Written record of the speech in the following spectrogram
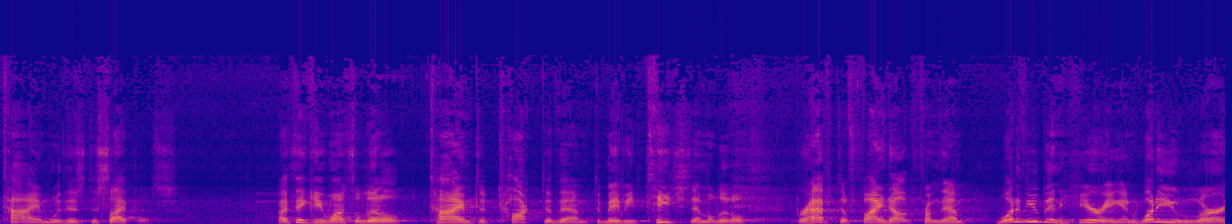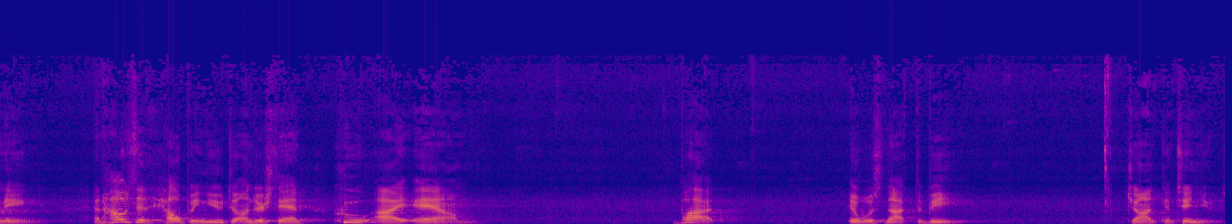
time with his disciples. I think he wants a little time to talk to them, to maybe teach them a little, perhaps to find out from them what have you been hearing and what are you learning? And how is it helping you to understand who I am? But it was not to be. John continues.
